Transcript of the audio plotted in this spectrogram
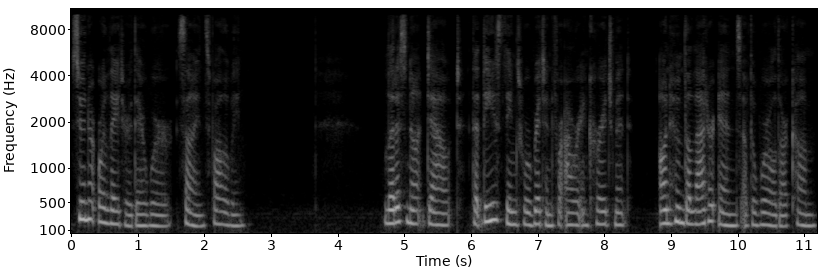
Sooner or later there were " signs following." Let us not doubt that these things were written for our encouragement, on whom the latter ends of the world are come.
